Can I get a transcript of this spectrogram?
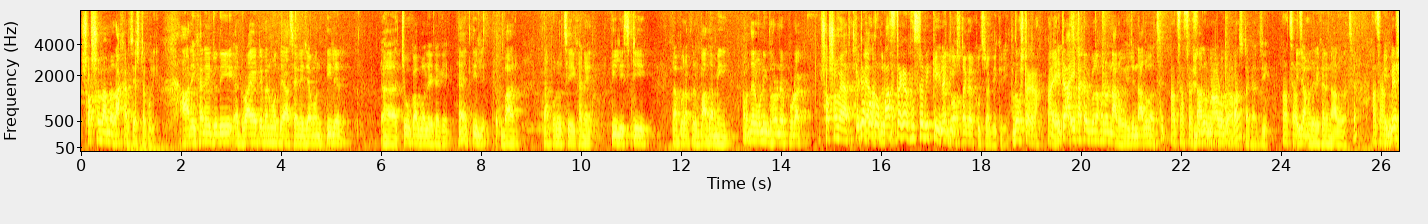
সবসময় আমরা রাখার চেষ্টা করি। আর এখানে যদি ড্রাই আইটেমের মধ্যে আছেন এই যেমন তিলের চৌকা বলে এটাকে হ্যাঁ তিল বার। তারপর হচ্ছে এখানে তিল স্টিক তারপর আপনার বাদামি আমাদের অনেক ধরনের প্রোডাক্ট সবসময় এটা কত পাঁচ টাকা খুচরা বিক্রি নাকি? দশ টাকার খুচরা বিক্রি। দশ টাকা। আর এটা পাঁচ এটা টাকারগুলো হলো নাড়ু এই যে নাড়ু আছে। আচ্ছা আচ্ছা শুধু নাড়ুগুলো নাড়ুটা পাঁচ টাকার জি। আচ্ছা, এই যে আচ্ছা। আমাদের এখানে নাড়ু আছে। আচ্ছা বেশ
